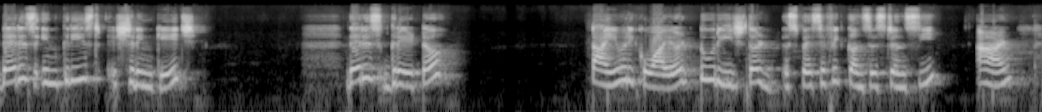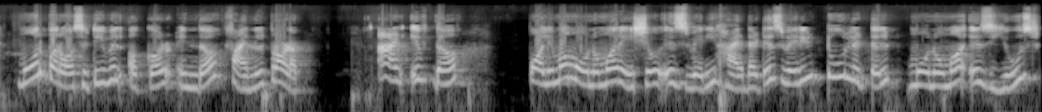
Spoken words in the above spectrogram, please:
there is increased shrinkage there is greater time required to reach the specific consistency and more porosity will occur in the final product and if the polymer monomer ratio is very high that is very too little monomer is used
